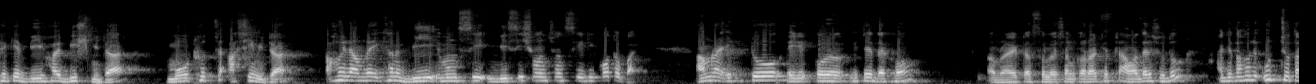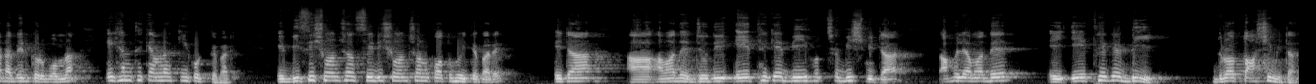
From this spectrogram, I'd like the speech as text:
থেকে বি হয় বিশ মিটার, মোট হচ্ছে আশি মিটার তাহলে আমরা এখানে বি এবং সি বিসি সমান সমান সিডি কত পাই? আমরা একটু এটা দেখো, আমরা এটা সলিউশন করার ক্ষেত্রে আমাদের শুধু, আগে তাহলে উচ্চতাটা বের করব আমরা, এখান থেকে আমরা কি করতে পারি? এই বিসি সমান সমান সিডি সমান সমান কত হইতে পারে? এটা আমাদের যদি এ থেকে বি হচ্ছে বিশ মিটার, তাহলে আমাদের এই এ থেকে ডি দূরত্ব আশি মিটার,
